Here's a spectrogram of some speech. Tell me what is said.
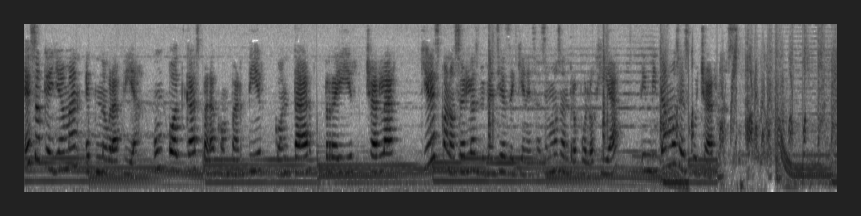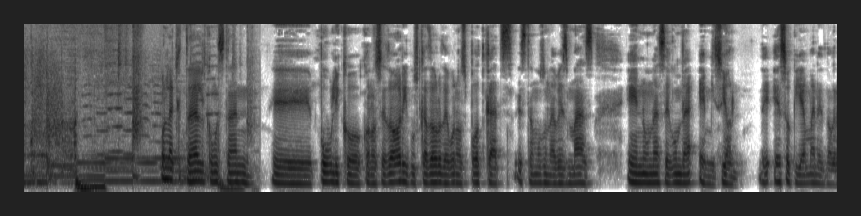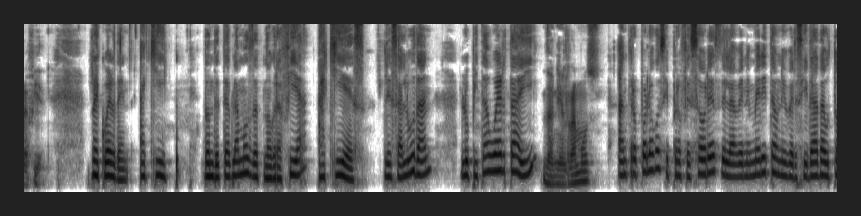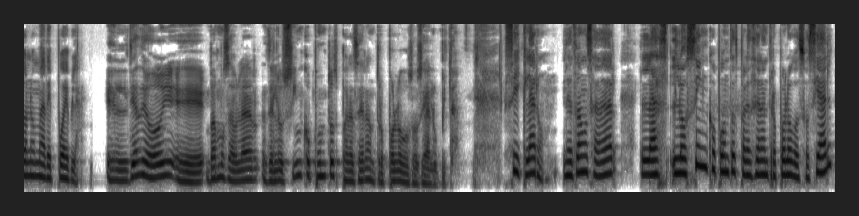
Eso que llaman etnografía, un podcast para compartir, contar, reír, charlar. ¿Quieres conocer las vivencias de quienes hacemos antropología? Te invitamos a escucharnos. Hola, ¿qué tal? ¿Cómo están? Eh, público conocedor y buscador de buenos podcasts. Estamos una vez más en una segunda emisión de eso que llaman etnografía. Recuerden, aquí, donde te hablamos de etnografía, aquí es. Les saludan Lupita Huerta y Daniel Ramos, antropólogos y profesores de la Benemérita Universidad Autónoma de Puebla. El día de hoy eh, vamos a hablar de los cinco puntos para ser antropólogo social, Lupita. Sí, claro. Les vamos a dar las, los cinco puntos para ser antropólogo social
